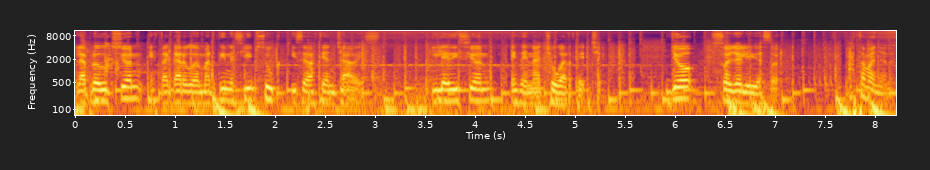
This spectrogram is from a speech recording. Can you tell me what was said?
La producción está a cargo de Martín Slipsuk y Sebastián Chávez. Y la edición es de Nacho Guarteche. Yo soy Olivia Sor. Hasta mañana.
